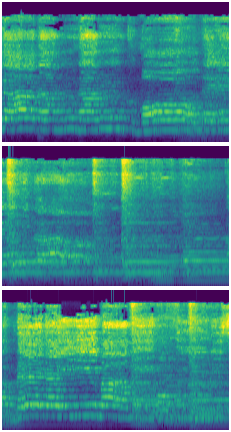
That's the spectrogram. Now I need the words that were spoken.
がだんだん曇ってきた雨が今にも降りそ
